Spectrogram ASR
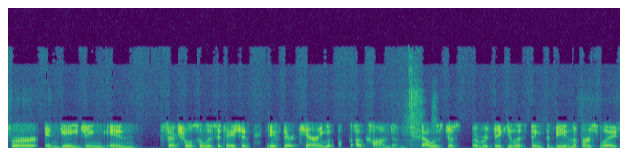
for engaging in sexual solicitation if they're carrying a, a condom. That was just a ridiculous thing to be in the first place,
